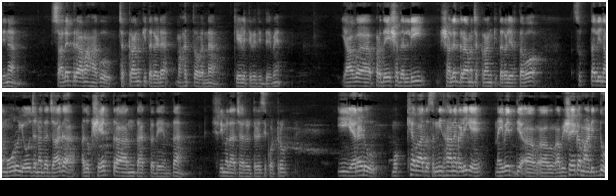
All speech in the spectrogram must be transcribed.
ದಿನ ಶಾಲಗ್ರಾಮ ಹಾಗೂ ಚಕ್ರಾಂಕಿತಗಳ ಮಹತ್ವವನ್ನು ಕೇಳಿ ತಿಳಿದಿದ್ದೇವೆ. ಯಾವ ಪ್ರದೇಶದಲ್ಲಿ ಶಾಲಗ್ರಾಮ ಚಕ್ರಾಂಕಿತಗಳಿರ್ತವೋ, ಸುತ್ತಲಿನ ಮೂರು ಯೋಜನದ ಜಾಗ ಅದು ಕ್ಷೇತ್ರ ಅಂತ ಆಗ್ತದೆ ಅಂತ ಶ್ರೀಮದಾಚಾರ್ಯರು ತಿಳಿಸಿಕೊಟ್ರು. ಈ ಎರಡು ಮುಖ್ಯವಾದ ಸನ್ನಿಧಾನಗಳಿಗೆ ನೈವೇದ್ಯ ಅಭಿಷೇಕ ಮಾಡಿದ್ದು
